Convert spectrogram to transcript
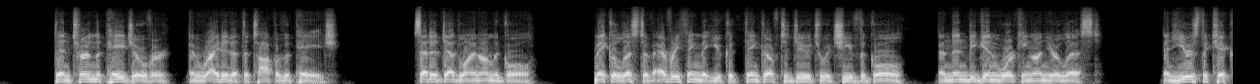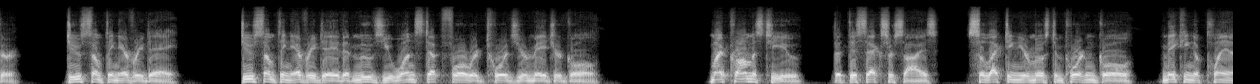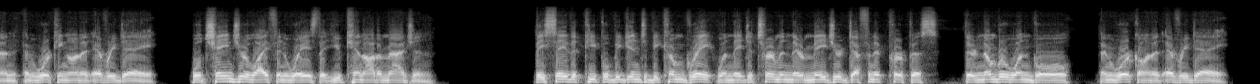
Then turn the page over and write it at the top of the page. Set a deadline on the goal. Make a list of everything that you could think of to do to achieve the goal, and then begin working on your list. And here's the kicker. Do something every day. Do something every day that moves you one step forward towards your major goal. My promise to you, that this exercise, selecting your most important goal, making a plan and working on it every day, will change your life in ways that you cannot imagine. They say that people begin to become great when they determine their major definite purpose, their number one goal, and work on it every day.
